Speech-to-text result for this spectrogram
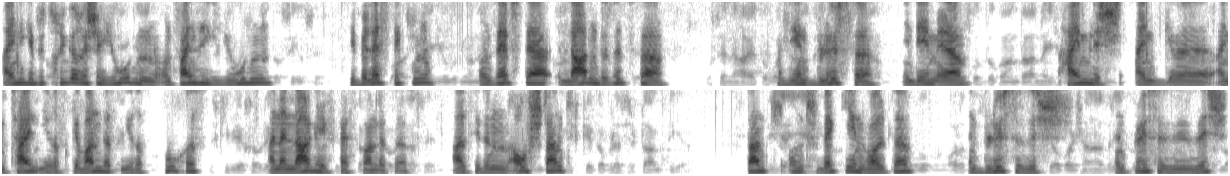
einige betrügerische Juden und feindliche Juden sie belästigten und selbst der Ladenbesitzer sie entblößte, indem er heimlich ein, äh, einen Teil ihres Gewandes, ihres Buches an einen Nagel festbandete. Als sie dann aufstand stand und weggehen wollte, entblößte, sich, entblößte sie sich,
